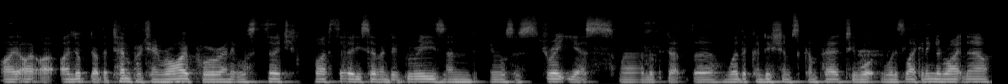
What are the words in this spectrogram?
I, I, I, looked at the temperature in Raipur and it was 35, 37 degrees and it was a straight yes when I looked at the weather conditions compared to what, what it's like in England right now.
